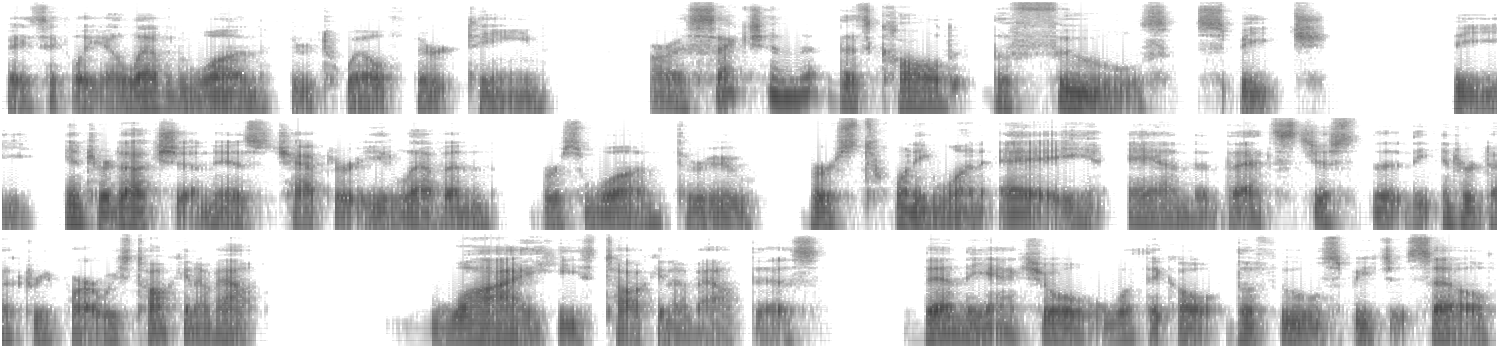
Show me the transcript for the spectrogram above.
basically 11.1 through 12.13, are a section that's called the Fool's Speech. The introduction is chapter 11, verse 1 through verse 21a, and that's just the, the introductory part. He's talking about why he's talking about this. Then the actual, what they call the Fool's Speech itself,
